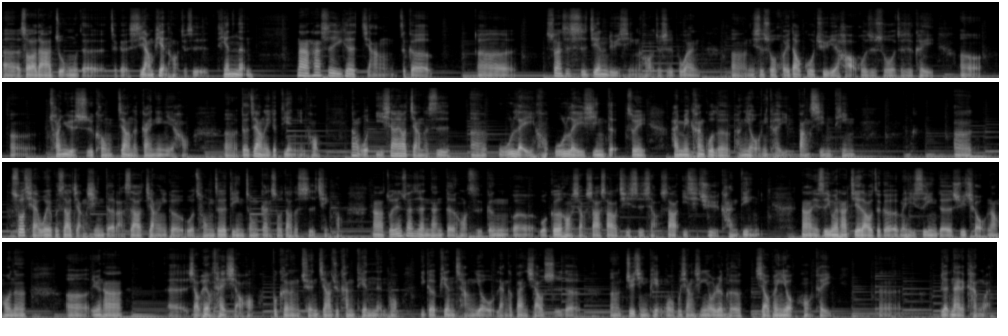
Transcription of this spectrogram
呃受到大家瞩目的这个西洋片哈，就是《天能》。那它是一个讲这个。呃，算是时间旅行哈，就是不管呃你是说回到过去也好，或者是说就是可以呃呃穿越时空这样的概念也好，呃的这样的一个电影哈。那我以下要讲的是呃无雷无雷心得，所以还没看过的朋友你可以放心听。呃，说起来我也不是要讲心得啦，是要讲一个我从这个电影中感受到的事情哈。那昨天算是很难得哈，是跟呃我哥哈小煞煞其实小煞一起去看电影。那也是因为他接到这个媒体试映的需求，然后呢，呃，因为他呃小朋友太小哈，不可能全家去看《天能》哈，一个片长有两个半小时的嗯、剧情片，我不相信有任何小朋友哈可以呃忍耐的看完。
